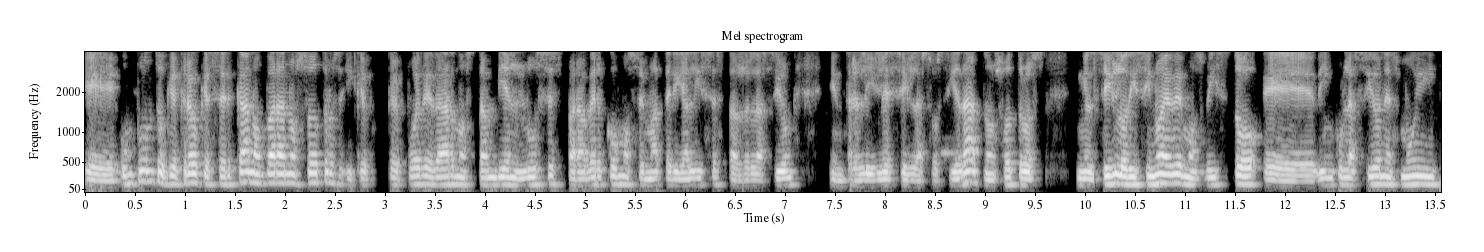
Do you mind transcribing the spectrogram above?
eh, un punto que creo que es cercano para nosotros y que, puede darnos también luces para ver cómo se materializa esta relación entre la iglesia y la sociedad. Nosotros en el siglo XIX hemos visto eh, vinculaciones muy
